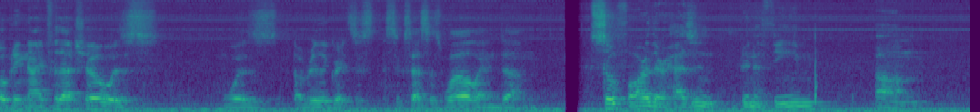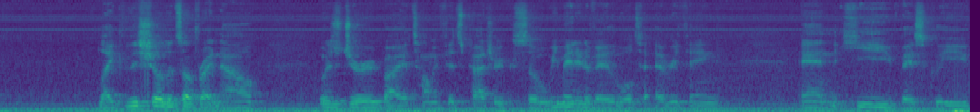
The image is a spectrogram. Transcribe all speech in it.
opening night for that show was was a really great su- success as well. And um, so far, there hasn't been a theme. Um, like this show that's up right now was juried by Tommy Fitzpatrick, so we made it available to everything, and he basically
